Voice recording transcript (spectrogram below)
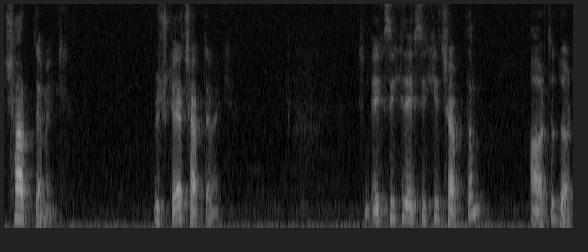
çarp demek. 3 kere çarp demek. Şimdi eksi 2 ile eksi 2'yi çarptım. Artı 4.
